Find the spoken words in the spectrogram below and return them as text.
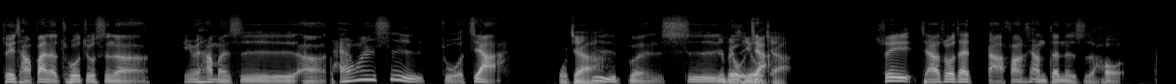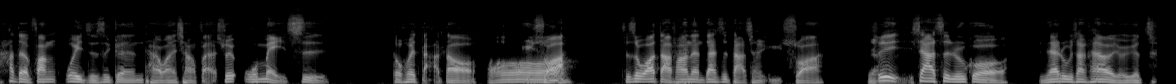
最常犯的错就是呢，因为他们是呃，台湾是左驾，左驾，日。本是右驾，所以假如说在打方向灯的时候，它的方位置是跟台湾相反，所以我每次都会打到雨刷，哦、就是我要打方向灯，但是打成雨刷，所以下次如果你在路上看到有一个车，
